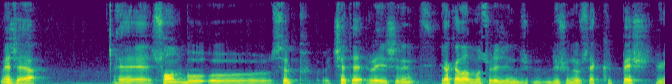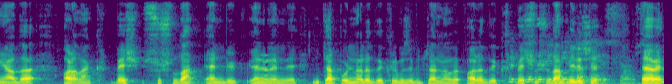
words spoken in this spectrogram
mesela e, son bu e, Sırp çete reisinin yakalanma sürecini düş- düşünürsek 45 dünyada aranan 45 suçludan en büyük en önemli Interpol'ün aradığı kırmızı bültenle aradığı 45 suçludan birisi. Evet.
